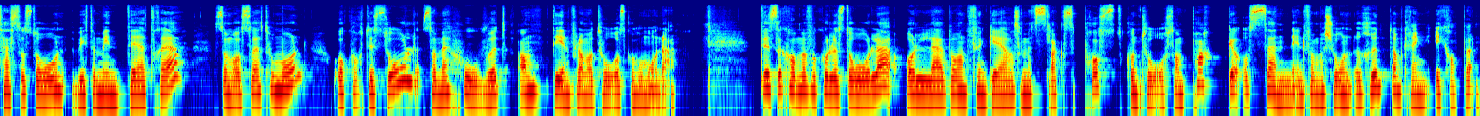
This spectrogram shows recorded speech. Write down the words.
testosteron, vitamin D3, som også er et hormon, og kortisol, som er hovedantiinflamatoriske hormoner. Disse kommer fra kolesterolet, og leveren fungerer som et slags postkontor som pakker og sender informasjon rundt omkring i kroppen,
